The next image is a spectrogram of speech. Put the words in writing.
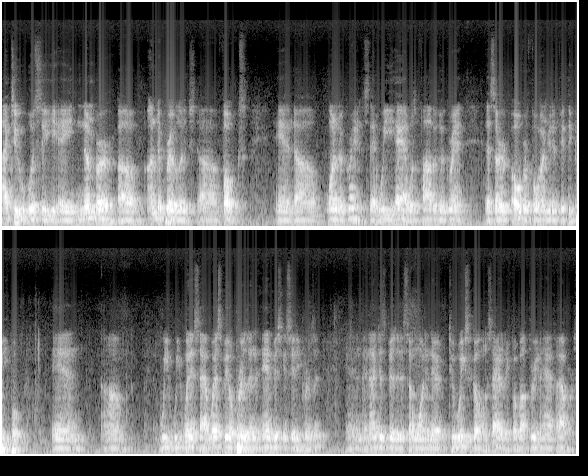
I too would see a number of underprivileged uh, folks. And uh, one of the grants that we had was a fatherhood grant that served over 450 people. And um, we, we went inside Westville Prison and Michigan City Prison. And, and I just visited someone in there two weeks ago on a Saturday for about three and a half hours.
